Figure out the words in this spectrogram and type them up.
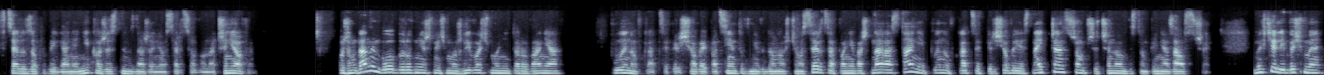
w celu zapobiegania niekorzystnym zdarzeniom sercowo-naczyniowym. Pożądanym byłoby również mieć możliwość monitorowania płynu w klatce piersiowej pacjentów z niewydolnością serca, ponieważ narastanie płynu w klatce piersiowej jest najczęstszą przyczyną wystąpienia zaostrzeń. My chcielibyśmy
